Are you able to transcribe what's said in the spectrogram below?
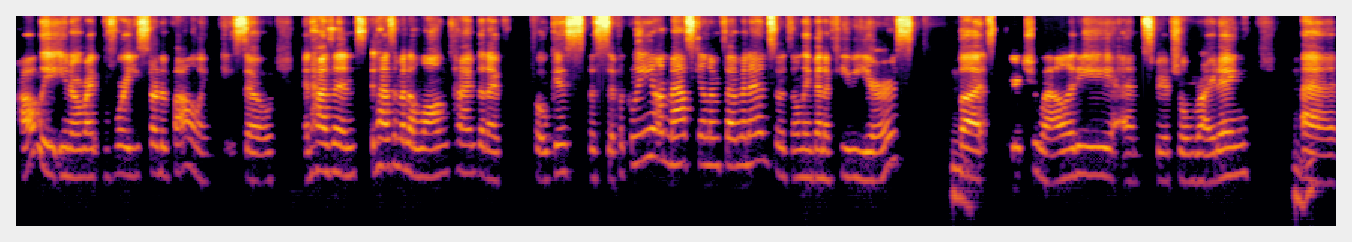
probably you know right before you started following me. So it hasn't it hasn't been a long time that i've focused specifically on masculine and feminine. So it's only been a few years mm-hmm. but spirituality and spiritual writing mm-hmm. and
